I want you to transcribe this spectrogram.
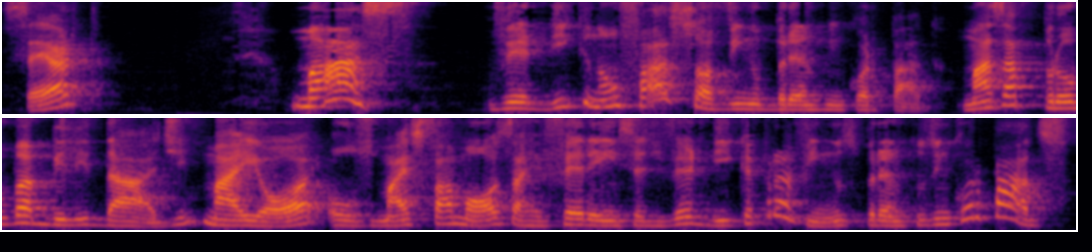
certo? Mas Verdic não faz só vinho branco encorpado, mas a probabilidade maior, ou os mais famosos, a referência de Verdic é para vinhos brancos encorpados.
